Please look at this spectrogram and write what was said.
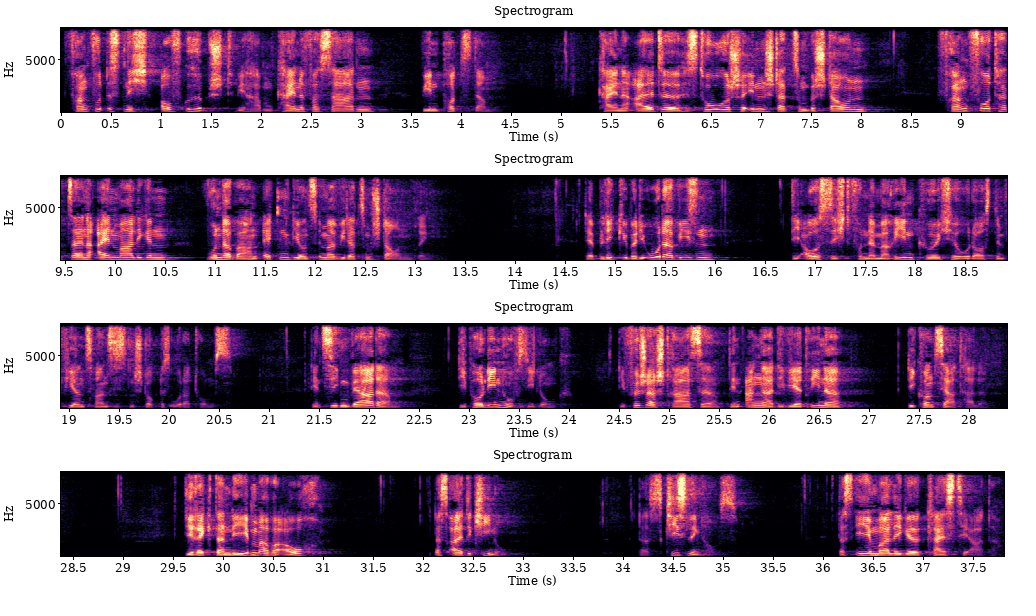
Frankfurt ist nicht aufgehübscht, wir haben keine Fassaden wie in Potsdam, keine alte historische Innenstadt zum Bestaunen. Frankfurt hat seine einmaligen, wunderbaren Ecken, die uns immer wieder zum Staunen bringen. Der Blick über die Oderwiesen, die Aussicht von der Marienkirche oder aus dem 24. Stock des Oderturms, den Ziegenwerder, die Paulinhofsiedlung, die Fischerstraße, den Anger, die Viadrina, die Konzerthalle. Direkt daneben aber auch das alte Kino, das Kieslinghaus, das ehemalige Kleisttheater.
